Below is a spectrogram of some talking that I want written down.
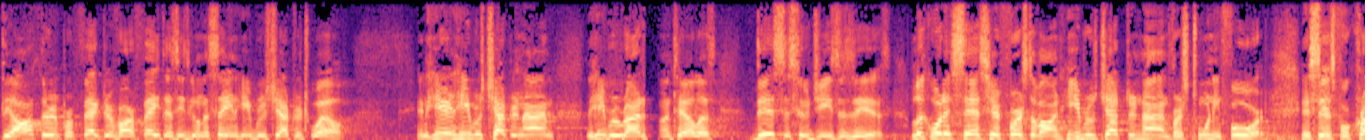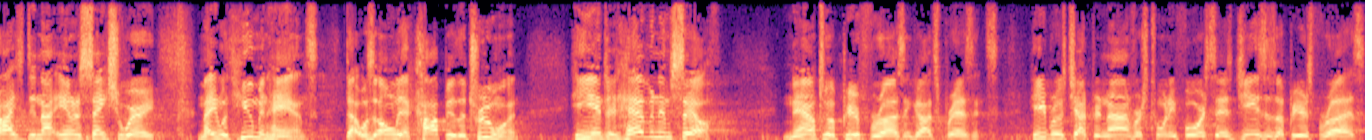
the author and perfecter of our faith, as he's going to say in Hebrews chapter 12. And here in Hebrews chapter 9, the Hebrew writer is going to tell us this is who Jesus is. Look what it says here, first of all, in Hebrews chapter 9, verse 24. It says, For Christ did not enter a sanctuary made with human hands. That was only a copy of the true one. He entered heaven himself, now to appear for us in God's presence. Hebrews chapter 9, verse 24 says, Jesus appears for us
